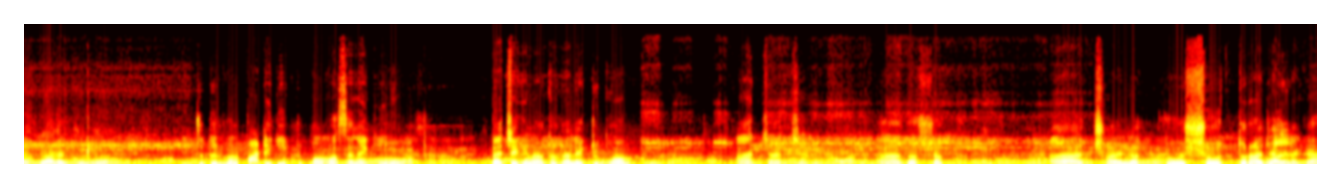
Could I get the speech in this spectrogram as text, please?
আজকে অনেক দুর্বল। একটু দুর্বল পাটি কি একটু কম আছে নাকি। বেচে কিনা তো তাহলে একটু কম। আচ্ছা আচ্ছা। দর্শক ছয় লক্ষ সত্তর হাজার টাকা।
